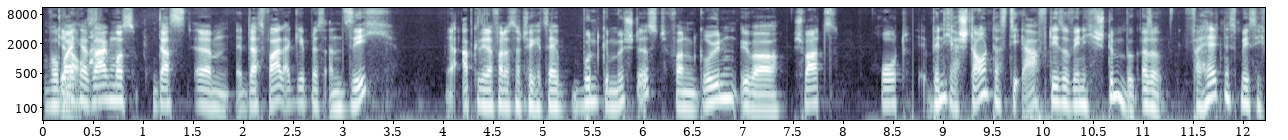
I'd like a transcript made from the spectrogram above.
wobei genau. ich ja sagen muss, dass ähm, das Wahlergebnis an sich, ja, abgesehen davon, dass es natürlich jetzt sehr bunt gemischt ist, von grün über schwarz, rot, bin ich erstaunt, dass die AfD so wenig Stimmen, also verhältnismäßig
